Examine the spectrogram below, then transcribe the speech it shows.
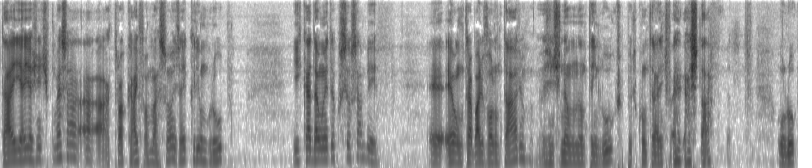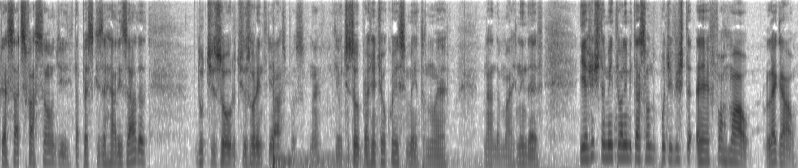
Tá? E aí a gente começa a- a trocar informações, aí cria um grupo e cada um entra com o seu saber. É, é um trabalho voluntário, a gente não, não tem lucro, pelo contrário, a gente vai gastar. O lucro é a satisfação de, da pesquisa realizada do tesouro, tesouro entre aspas, né? Que o tesouro para a gente é o conhecimento, não é nada mais, nem deve. E a gente também tem uma limitação do ponto de vista eh, formal, legal.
